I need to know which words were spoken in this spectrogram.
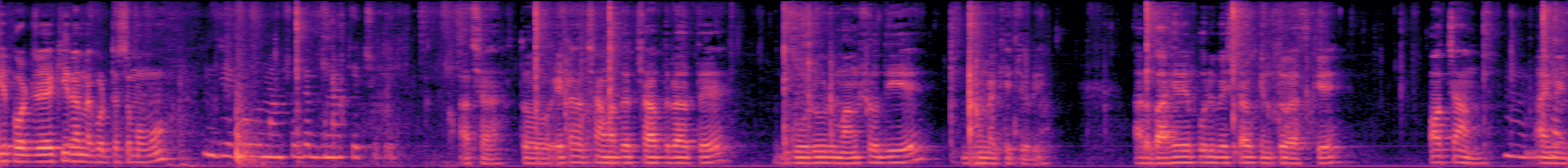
এই পর্যায়ে কি রান্না করতেছো মোমো? যে গরুর মাংস দিয়ে ভুনা খিচুড়ি। আচ্ছা তো এটা হচ্ছে আমাদের চাঁদ রাতে গরুর মাংস দিয়ে ভুনা খিচুড়ি। আর বাহিরের পরিবেশটাও কিন্তু আজকে অচাম আই মিন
